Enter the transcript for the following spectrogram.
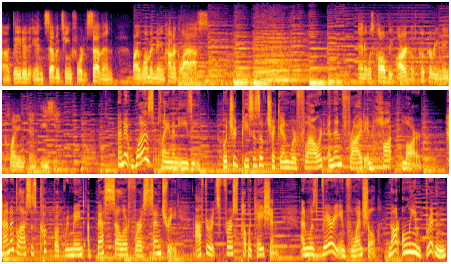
uh, dated in 1747 by a woman named Hannah Glasse. And it was called The Art of Cookery Made Plain and Easy. And it was plain and easy. Butchered pieces of chicken were floured and then fried in hot lard. Hannah Glasse's cookbook remained a bestseller for a century after its first publication and was very influential, not only in Britain,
